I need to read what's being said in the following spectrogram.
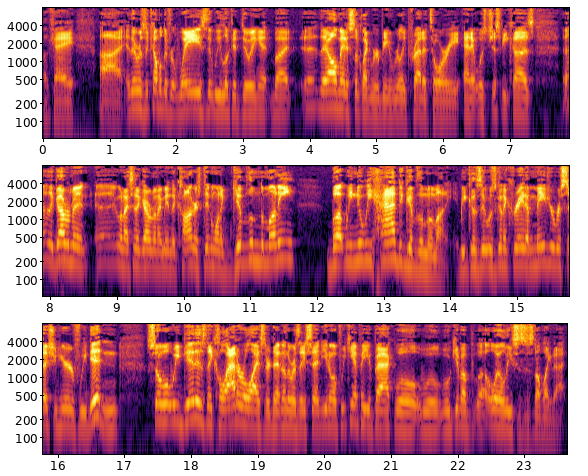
Okay. Uh, there was a couple different ways that we looked at doing it, but uh, they all made us look like we were being really predatory, and it was just because uh, the government, uh, when I say the government, I mean the Congress didn't want to give them the money, but we knew we had to give them the money because it was going to create a major recession here if we didn't. So what we did is they collateralized their debt. In other words, they said, you know, if we can't pay you back, we'll we'll we'll give up uh, oil leases and stuff like that.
